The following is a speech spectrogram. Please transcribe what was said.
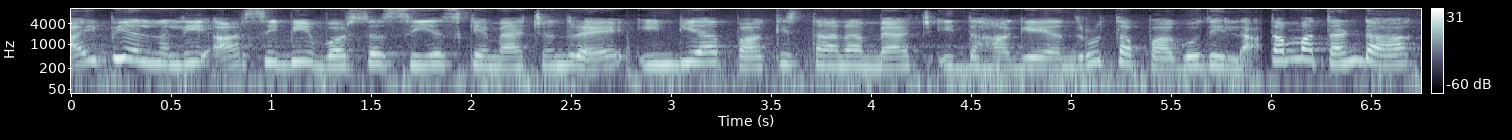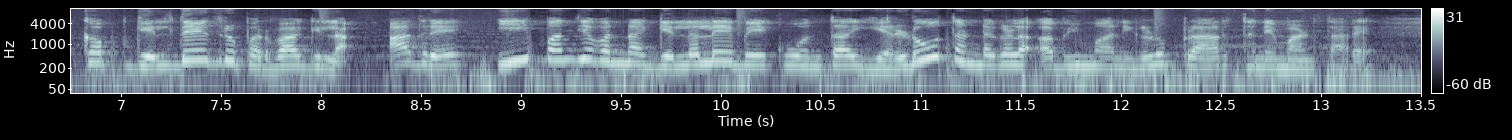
ಐಪಿಎಲ್ನಲ್ಲಿ ಆರ್ಸಿಬಿ ವರ್ಸಸ್ ಸಿಎಸ್ಕೆ ಮ್ಯಾಚ್ ಅಂದ್ರೆ ಇಂಡಿಯಾ ಪಾಕಿಸ್ತಾನ ಮ್ಯಾಚ್ ಇದ್ದ ಹಾಗೆ ಅಂದ್ರೂ ತಪ್ಪಾಗೋದಿಲ್ಲ. ತಮ್ಮ ತಂಡ ಕಪ್ ಗೆಲ್ದೇ ಇದ್ರೂ ಪರವಾಗಿಲ್ಲ. ಆದ್ರೆ ಈ ಪಂದ್ಯವನ್ನ ಗೆಲ್ಲಲೇಬೇಕು ಅಂತ ಎರಡೂ ತಂಡಗಳ ಅಭಿಮಾನಿಗಳು ಪ್ರಾರ್ಥನೆ ಮಾಡ್ತಾರೆ.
